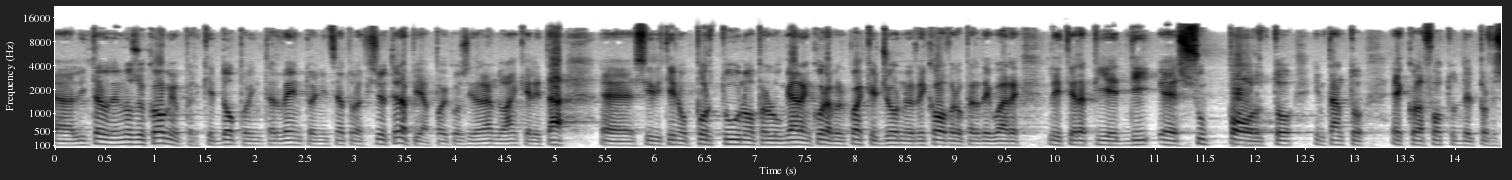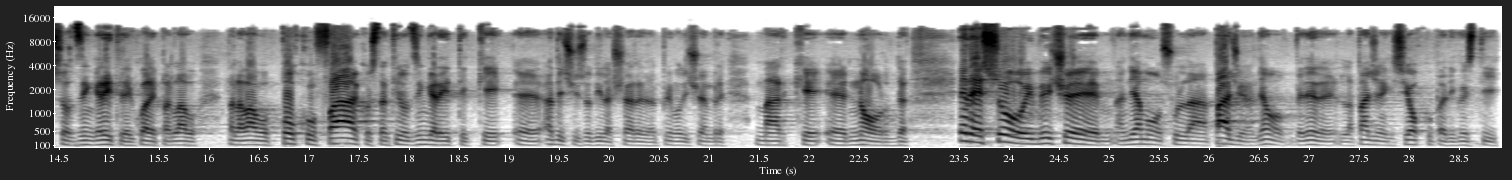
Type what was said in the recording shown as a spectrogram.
eh, all'interno del nosocomio perché dopo l'intervento ha iniziato la fisioterapia, poi considerando anche l'età eh, si ritiene opportuno prolungare ancora per qualche giorno il ricovero per adeguare le terapie di eh, supporto. Intanto ecco la foto del professor Zingaretti del quale parlavo, parlavamo poco fa, Costantino Zingaretti che eh, ha deciso di lasciare dal primo dicembre Marche eh, Nord. E adesso invece andiamo sulla pagina, andiamo a vedere la pagina che si occupa di questi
